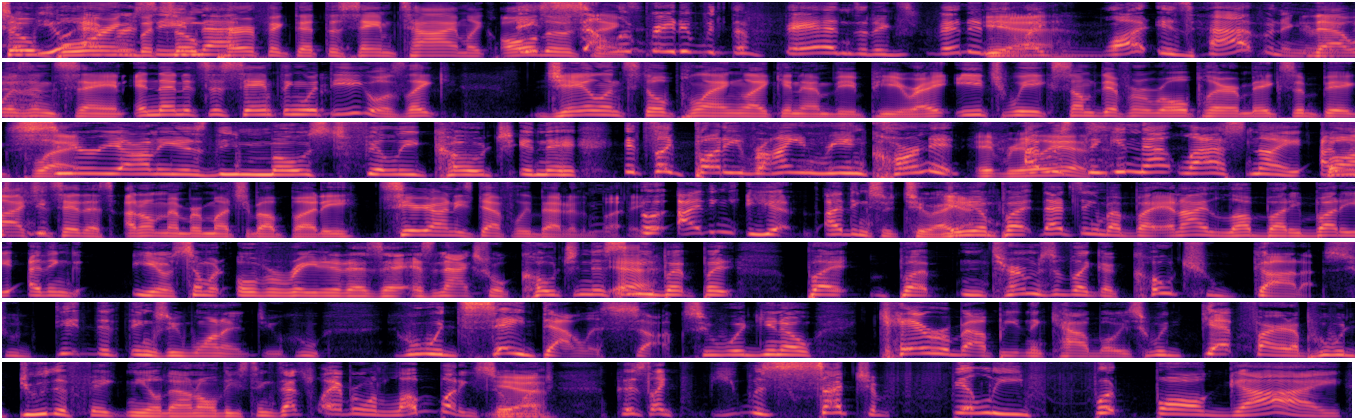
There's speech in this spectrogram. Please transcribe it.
so boring but so that? perfect at the same time. Like all they those things. celebrated with the fans at Xfinity. Yeah. Like, what is happening? right That was now? insane. And then it's the same thing with the Eagles. Like Jalen's still playing like an MVP, right? Each week, some different role player makes a big play. Sirianni is the most Philly coach in the. It's like Buddy Ryan reincarnate. It really I was is. thinking that last night. well, I, was I should say this. I don't remember much about Buddy. Sirianni's definitely better than Buddy. Uh, I think yeah, I think so too. I, Yeah. you know, but that's the thing about Buddy, and I love Buddy. Buddy, I think you know, somewhat overrated as a, as an actual coach in this Yeah. city. But but but but in terms of like a coach who got us, who did the things we wanted to do, who who would say Dallas sucks, who would you know care about beating the Cowboys, who would get fired up, who would do the fake kneel down, all these things. That's why everyone loved Buddy so Yeah. much because like he was such a Philly football guy.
